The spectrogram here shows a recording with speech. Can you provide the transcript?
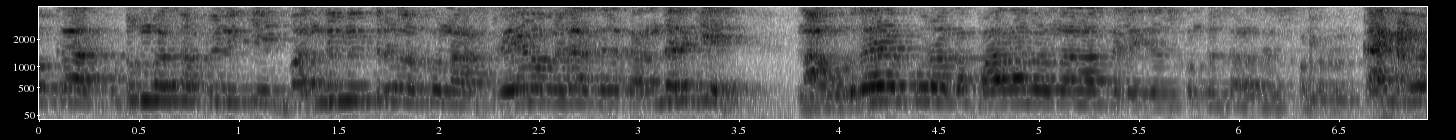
ఒక్క కుటుంబ సభ్యునికి బంధుమిత్రులకు నా శ్రేయ విలాసులకు అందరికీ నా హృదయపూర్వక పాదాభివందనాలు తెలియజేసుకుంటూ సెలవు తీసుకుంటున్నాను. థ్యాంక్ యూ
